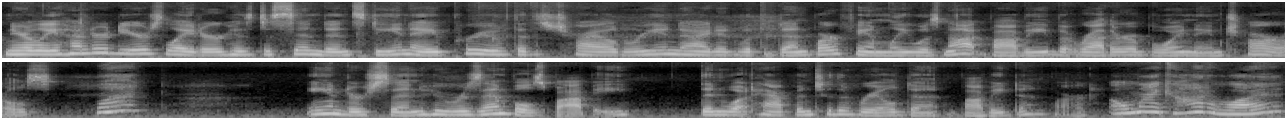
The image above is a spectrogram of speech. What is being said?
Nearly a hundred years later, his descendants' DNA proved that the child reunited with the Dunbar family was not Bobby, but rather a boy named Charles What? Anderson, who resembles Bobby. Then what happened to the real Dun- Bobby Dunbar? Oh my god, what?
